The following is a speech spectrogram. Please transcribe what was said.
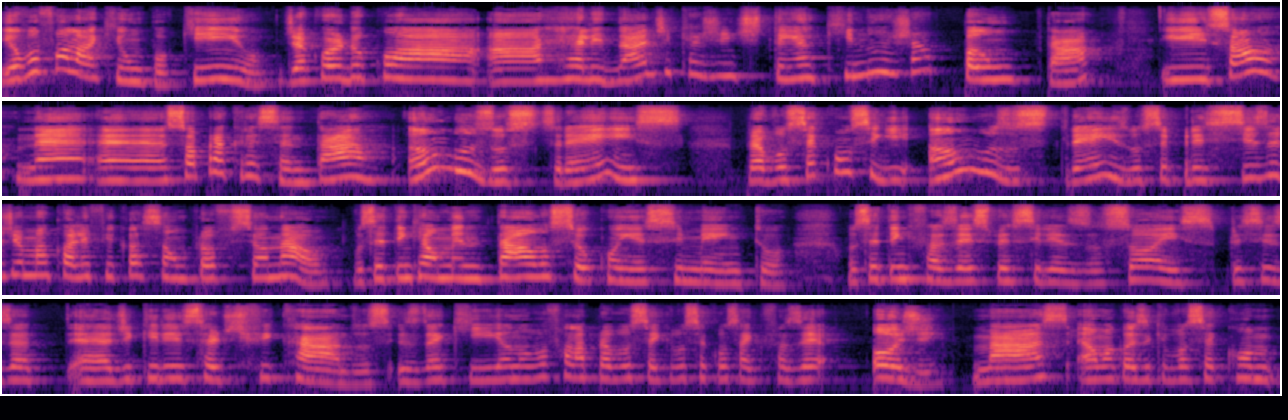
E eu vou falar aqui um pouquinho de acordo com a, a realidade que a gente tem aqui no Japão, tá? E só, né, é, só para acrescentar, ambos os três para você conseguir ambos os três, você precisa de uma qualificação profissional. Você tem que aumentar o seu conhecimento, você tem que fazer especializações, precisa é, adquirir certificados. Isso daqui eu não vou falar para você que você consegue fazer hoje, mas é uma coisa que você com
